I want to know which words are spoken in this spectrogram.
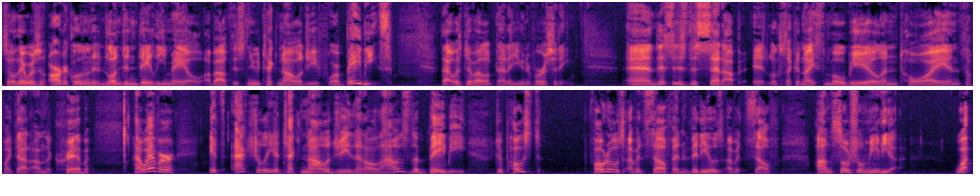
So there was an article in the London Daily Mail about this new technology for babies that was developed at a university. And this is the setup. It looks like a nice mobile and toy and stuff like that on the crib. However, it's actually a technology that allows the baby to post photos of itself and videos of itself on social media. What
